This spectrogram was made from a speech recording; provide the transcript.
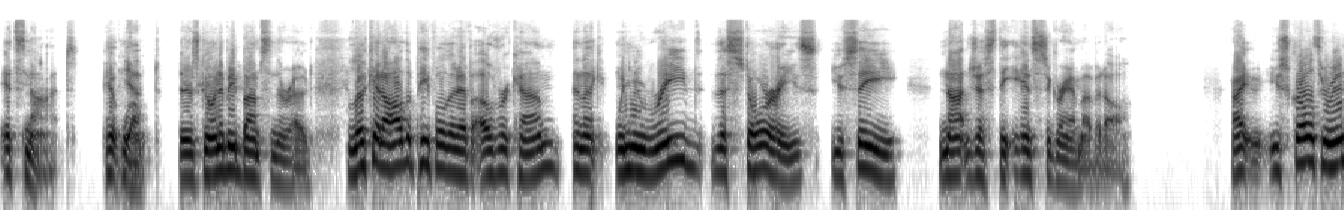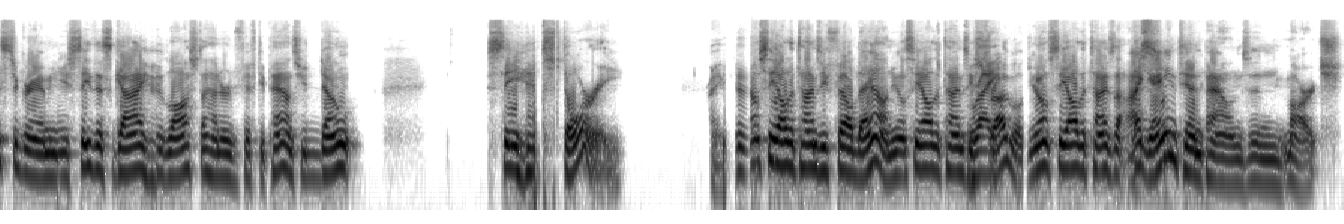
It's not. It Yeah. won't. There's going to be bumps in the road. Look at all the people that have overcome, and like when you read the stories, you see not just the Instagram of it all. Right? You scroll through Instagram and you see this guy who lost 150 pounds. You don't see his story. Right. You don't see all the times he fell down. You don't see all the times he Right. struggled. You don't see all the times that I gained 10 pounds in March.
